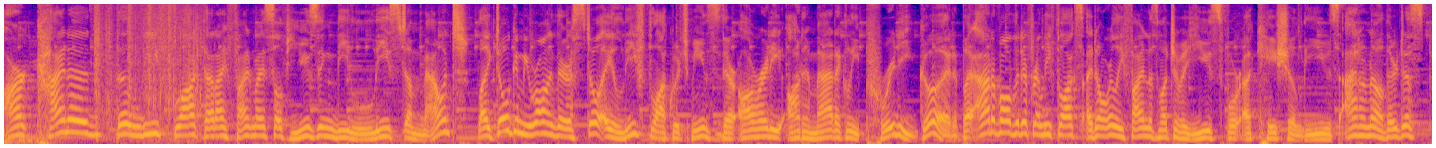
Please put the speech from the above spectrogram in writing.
are kind of the leaf block that I find myself using the least amount. Like, don't get me wrong, there's still a leaf block, which means they're already automatically pretty good. But out of all the different leaf blocks, I don't really find as much of a use for acacia leaves. I don't know, they're just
